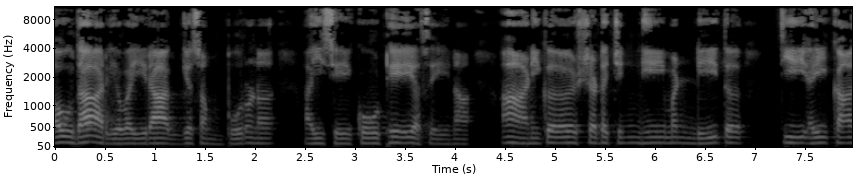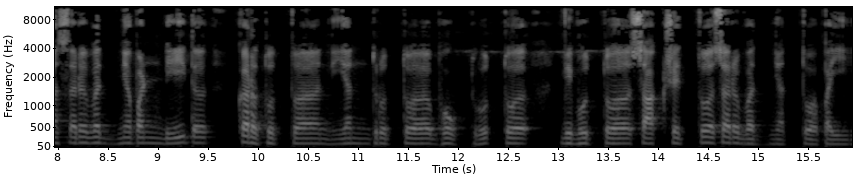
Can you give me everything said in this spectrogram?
औदार्य वैराग्य संपूर्ण ऐसे कोठे असेना आणिक षटचिन्ही मंडित ती ऐका सर्वज्ञ पंडित कर्तृत्व नियंतृत्व भोक्तृत्व विभुत्व साक्षित्व सर्वज्ञत्व पै।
